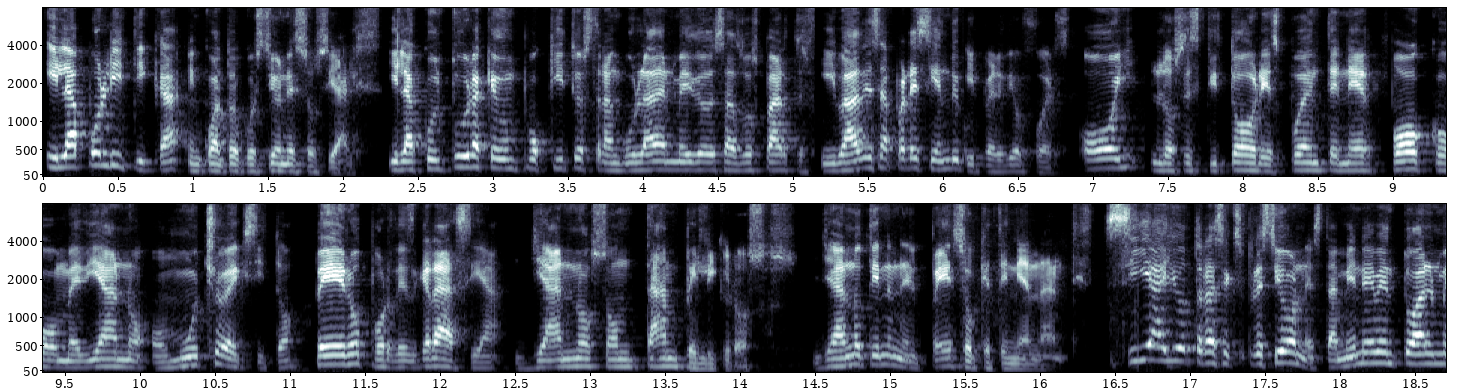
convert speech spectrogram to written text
y la política en cuanto a cuestiones sociales. Y la cultura quedó un poquito estrangulada en medio de esas dos partes y va desapareciendo y perdió fuerza. Hoy los escritores pueden tener poco mediano o mucho éxito, pero por desgracia ya no son tan peligrosos, ya no tienen el peso que tenían antes. Sí hay otras expresiones, también eventualmente,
